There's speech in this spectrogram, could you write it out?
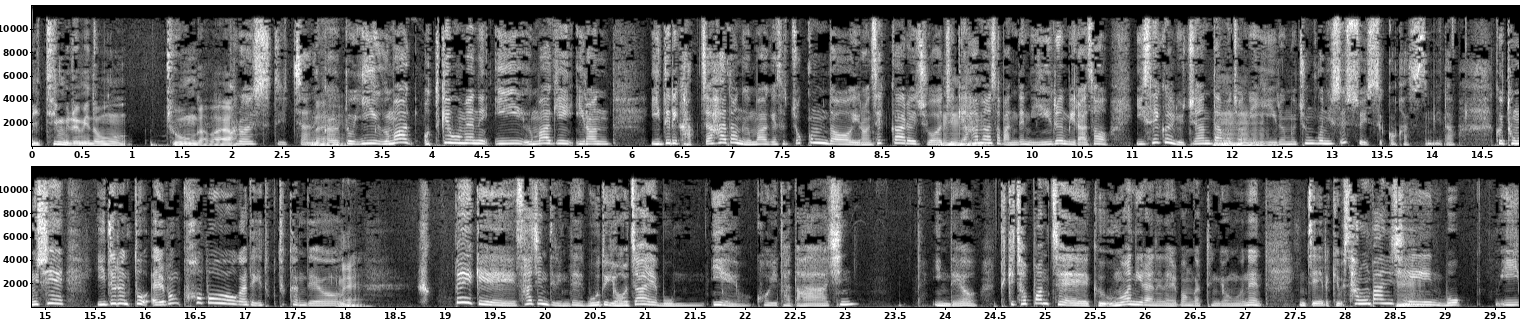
이 팀 이름이 너무 좋은가 봐요. 그럴 수도 있지 않을까요? 네. 또이 음악 어떻게 보면은 이 음악이 이런 이들이 각자 하던 음악에서 조금 더 이런 색깔을 주어지게 음. 하면서 만든 이 이름이라서 이 색을 유지한다면 음. 저는 이 이름을 충분히 쓸 수 있을 것 같습니다. 그 동시에 이들은 또 앨범 커버가 되게 독특한데요. 네. 흑백의 사진들인데 모두 여자의 몸이에요. 거의 다 나신. 인데요. 특히 첫 번째 그 우먼이라는 앨범 같은 경우는 이제 이렇게 상반신 음. 목 이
